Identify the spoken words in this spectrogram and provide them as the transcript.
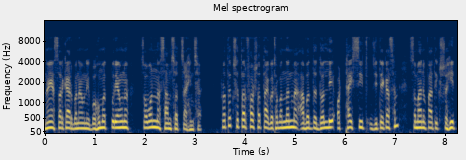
नयाँ सरकार बनाउने बहुमत पुर्याउन चौवन्न सांसद चाहिन्छ। प्रत्यक्षतर्फ सत्ता गठबन्धनमा आबद्ध दलले अठाइस सीट जितेका छन्। समानुपातिक सहित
